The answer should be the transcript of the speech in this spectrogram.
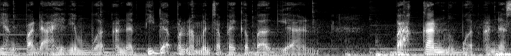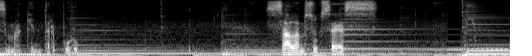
yang pada akhirnya membuat Anda tidak pernah mencapai kebahagiaan bahkan membuat Anda semakin terpuruk. Salam sukses. thank you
